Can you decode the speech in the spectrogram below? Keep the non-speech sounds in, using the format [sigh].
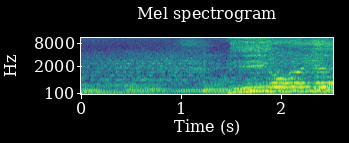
Oh, your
